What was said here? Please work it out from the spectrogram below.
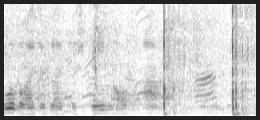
Spurbreite bleibt bestehen auf A.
